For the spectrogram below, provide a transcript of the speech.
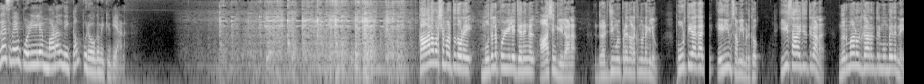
അതേസമയം പുഴയിലെ മണൽ നീക്കം പുരോഗമിക്കുകയാണ്. കാലവർഷം അടുത്തതോടെ മുതലപ്പുഴയിലെ ജനങ്ങൾ ആശങ്കയിലാണ്. ഡ്രഡ്ജിംഗ് ഉൾപ്പെടെ നടക്കുന്നുണ്ടെങ്കിലും പൂർത്തിയാകാൻ ഇനിയും സമയമെടുക്കും. ഈ സാഹചര്യത്തിലാണ് നിർമ്മാണ ഉദ്ഘാടനത്തിന് മുമ്പേ തന്നെ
